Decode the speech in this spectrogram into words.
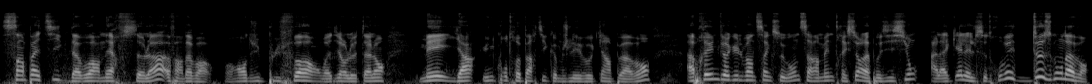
sympathique d'avoir nerf cela, enfin d'avoir rendu plus fort on va dire le talent, mais il y a une contrepartie comme je l'ai évoqué un peu avant. Après 1,25 secondes, ça ramène Tracer à la position à laquelle elle se trouvait 2 secondes avant.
